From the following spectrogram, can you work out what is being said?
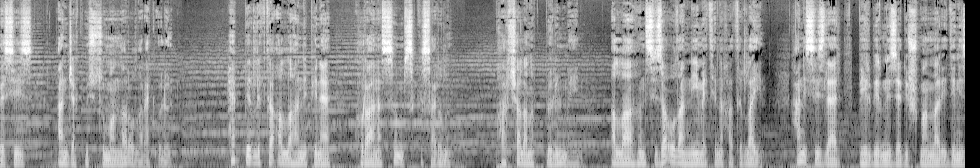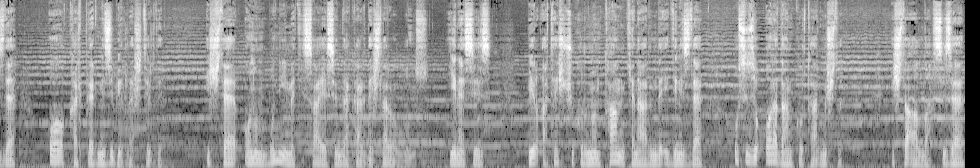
Ve siz ancak Müslümanlar olarak ölün. Hep birlikte Allah'ın ipine, Kur'an'a sımsıkı sarılın. Parçalanıp bölünmeyin. Allah'ın size olan nimetini hatırlayın. Hani sizler birbirinize düşmanlar idiniz de o kalplerinizi birleştirdi. İşte onun bu nimeti sayesinde kardeşler oldunuz. Yine siz bir ateş çukurunun tam kenarında idiniz de o sizi oradan kurtarmıştı. İşte Allah size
